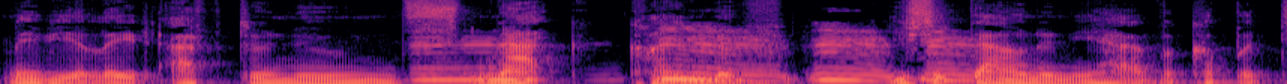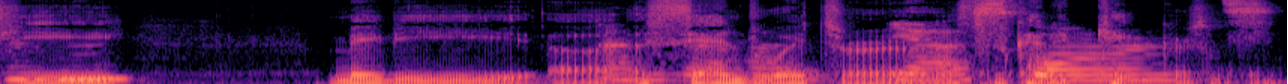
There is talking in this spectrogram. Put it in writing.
maybe a late afternoon mm. snack kind mm. of. You sit down and you have a cup of tea, maybe uh, a sandwich or yeah, some kind of cake or something.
